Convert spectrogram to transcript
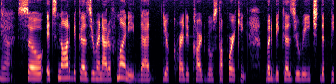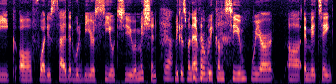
Yeah. So it's not because you ran out of money that your credit card will stop working, but because you reached the peak of what you said that would be your CO2 emission. Yeah. Because whenever we consume, we are uh, emitting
